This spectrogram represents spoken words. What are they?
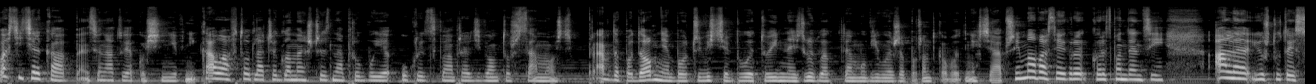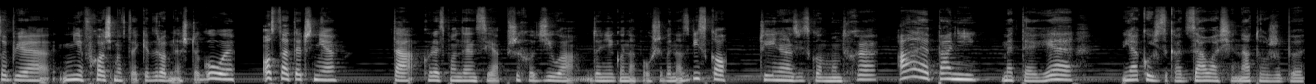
Właścicielka pensjonatu jakoś nie wnikała w to, dlaczego mężczyzna próbuje ukryć swoją prawdziwą tożsamość. Prawdopodobnie, bo oczywiście były tu inne źródła, które mówiły, że początkowo nie chciała przyjmować tej korespondencji, ale już tutaj sobie nie wchodźmy w takie drobne szczegóły. Ostatecznie ta korespondencja przychodziła do niego na fałszywe nazwisko, czyli na nazwisko Montreux, ale pani Meterie jakoś zgadzała się na to, żeby e,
